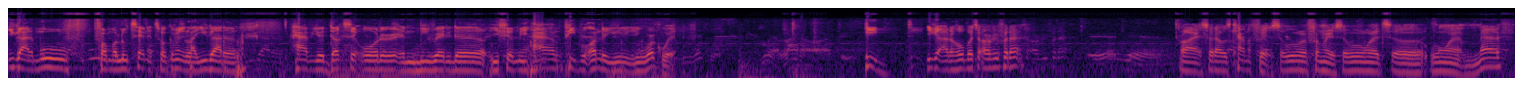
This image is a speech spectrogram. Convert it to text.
you got to move from a lieutenant to a commissioner. Like you got to have your ducks in order and be ready to you feel me have people under you you work with. He, you got a whole bunch of RP for that. All right, so that was counterfeit. So we went from here. So we went to we went meth,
